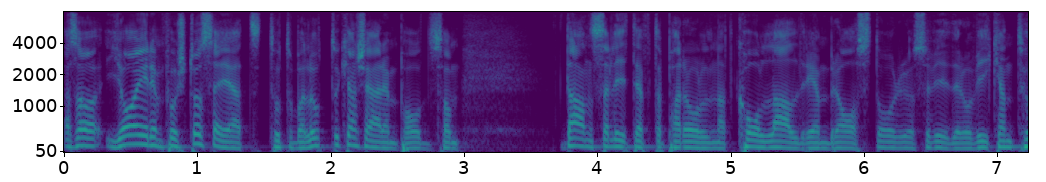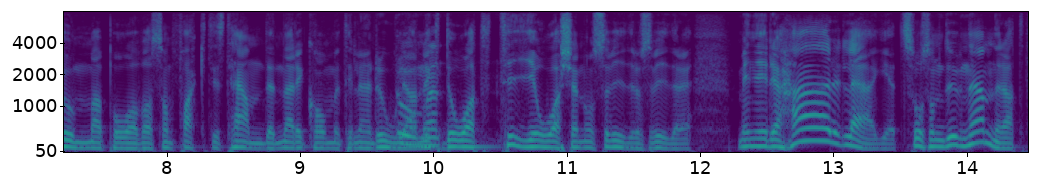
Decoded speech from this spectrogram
Alltså, jag är den första att säga att Toto Balutto kanske är en podd som dansar lite efter parollen att kolla aldrig en bra story och så vidare och vi kan tumma på vad som faktiskt hände när det kommer till en rolig Jo, men- anekdot tio år sedan och så vidare och så vidare. Men i det här läget, så som du nämner att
